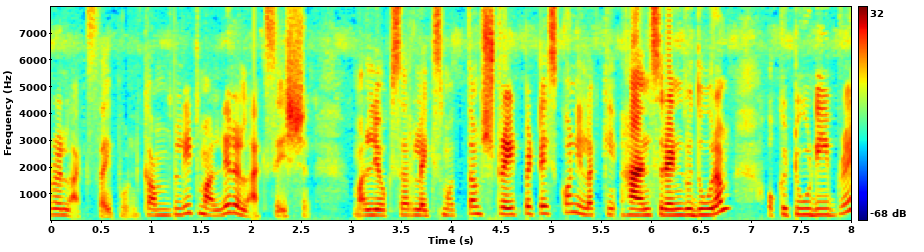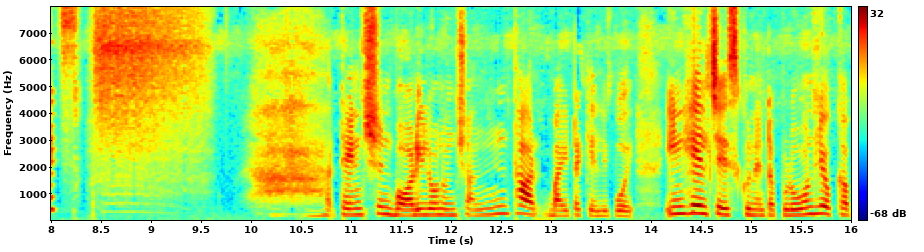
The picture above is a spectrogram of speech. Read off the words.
రిలాక్స్ అయిపోండి. కంప్లీట్ మళ్ళీ రిలాక్సేషన్ మళ్ళీ ఒకసారి లెగ్స్ మొత్తం స్ట్రైట్ పెట్టేసుకొని ఇలా హ్యాండ్స్ రెండు దూరం. ఒక టూ డీప్ బ్రెత్స్ టెన్షన్ బాడీలో నుంచి అంతా బయటకు వెళ్ళిపోయి ఇన్హేల్ చేసుకునేటప్పుడు ఓన్లీ ఒక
